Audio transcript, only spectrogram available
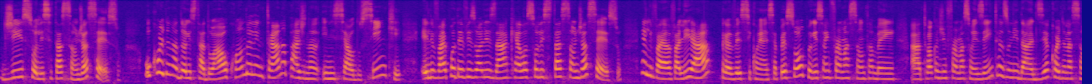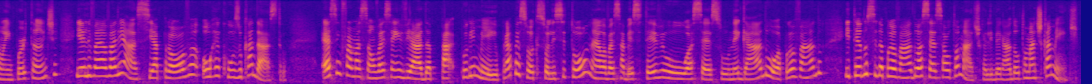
de solicitação de acesso. O coordenador estadual, quando ele entrar na página inicial do SINC, ele vai poder visualizar aquela solicitação de acesso. Ele vai avaliar para ver se conhece a pessoa, por isso a informação também, a troca de informações entre as unidades e a coordenação é importante, e ele vai avaliar se aprova ou recusa o cadastro. Essa informação vai ser enviada por e-mail para a pessoa que solicitou, né? ela vai saber se teve o acesso negado ou aprovado, e tendo sido aprovado, o acesso é automático, é liberado automaticamente.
